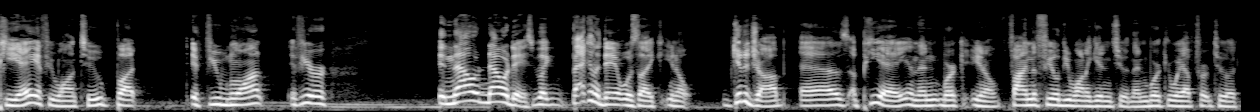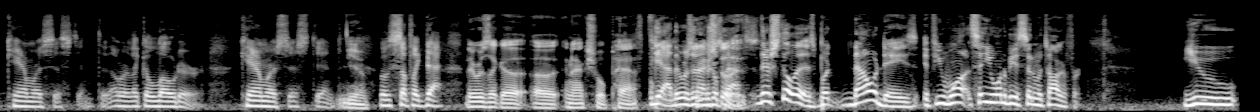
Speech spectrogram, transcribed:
pa if you want to but if you want if you're and now nowadays like back in the day it was like you know get a job as a PA and then work you know find the field you want to get into and then work your way up for, to a camera assistant or like a loader camera assistant Yeah. stuff like that there was like a, a an actual path to yeah there was an actual still path is. there still is but nowadays if you want say you want to be a cinematographer you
